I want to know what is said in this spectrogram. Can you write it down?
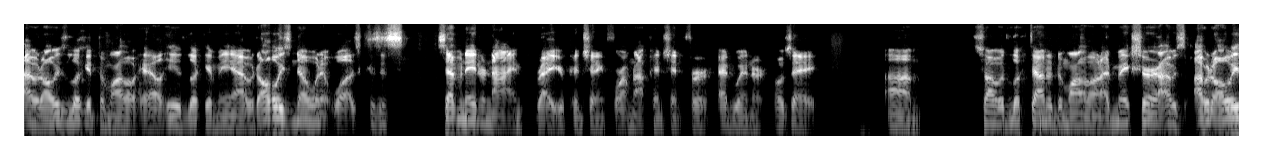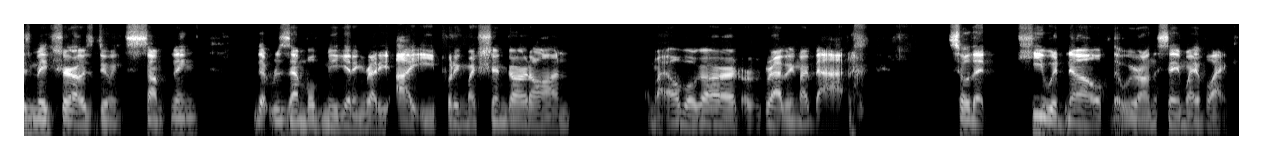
I would always look at DeMarlo Hale. He would look at me. I would always know when it was because it's seven, eight, or nine, right? You're pinch hitting for. I'm not pinch hitting for Edwin or Jose. Um, so I would look down at DeMarlo and I'd make sure I was, I would always make sure I was doing something that resembled me getting ready, i.e., putting my shin guard on, my elbow guard or grabbing my bat so that he would know that we were on the same wavelength.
